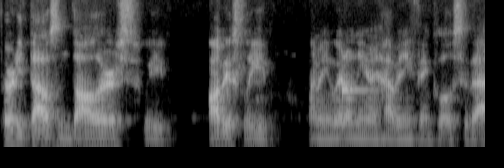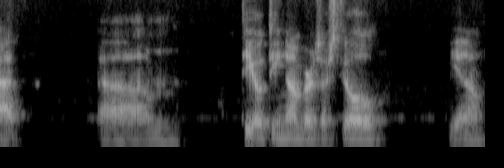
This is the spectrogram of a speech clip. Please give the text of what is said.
thirty thousand dollars. We obviously, I mean, we don't even have anything close to that. Um, TOT numbers are still, you know,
